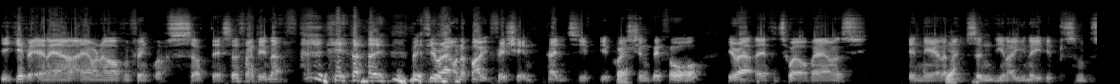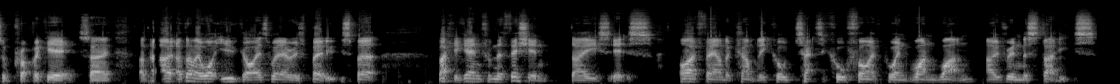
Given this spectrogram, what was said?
you give it an hour, hour and a half, and think, "Well, sod this, I've had enough." you know? But if you're out on a boat fishing, hence your, your question before, you're out there for twelve hours in the elements, and you know you needed some, some proper gear. So I, I I don't know what you guys wear as boots, but back again from the fishing days, it's I found a company called Tactical Five Point One One over in the states.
